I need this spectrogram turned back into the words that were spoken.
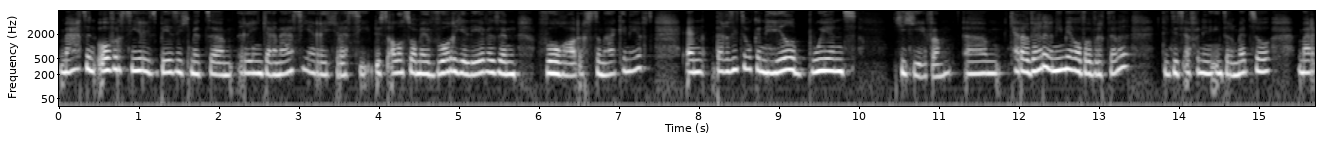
Maarten Oversier is bezig met eh, reïncarnatie en regressie. Dus alles wat met vorige levens en voorouders te maken heeft. En daar zit ook een heel boeiend gegeven. Ehm, ik ga er verder niet meer over vertellen. Dit is even een intermezzo. Maar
